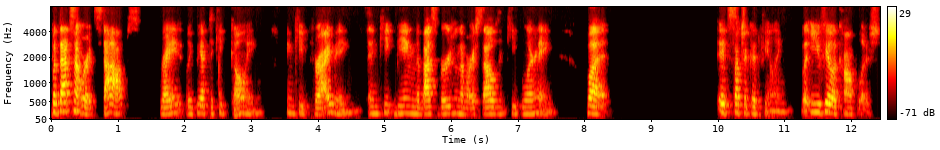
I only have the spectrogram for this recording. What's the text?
But that's not where it stops, right? Like we have to keep going and keep thriving and keep being the best version of ourselves and keep learning. But it's such a good feeling. But you feel accomplished.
